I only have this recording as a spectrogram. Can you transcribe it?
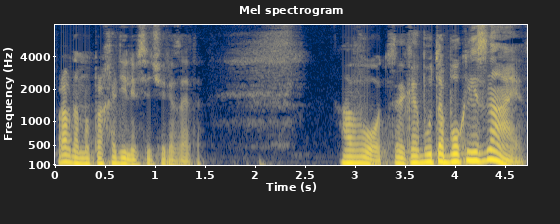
правда, мы проходили все через это. А вот, как будто Бог не знает.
